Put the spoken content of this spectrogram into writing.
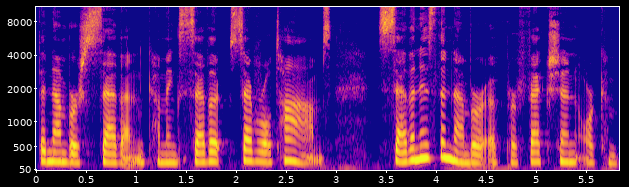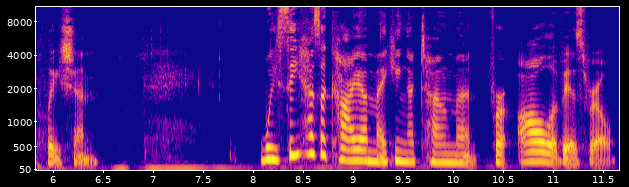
the number seven coming sev- several times. Seven is the number of perfection or completion we see Hezekiah making atonement for all of Israel,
